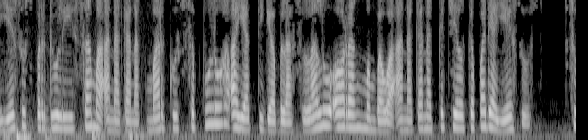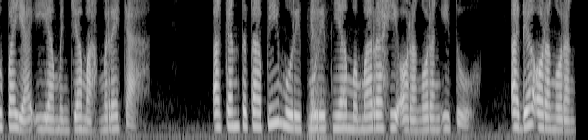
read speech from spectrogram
Yesus peduli sama anak-anak Markus 10 ayat 13 Lalu orang membawa anak-anak kecil kepada Yesus, supaya ia menjamah mereka. Akan tetapi murid-muridnya memarahi orang-orang itu. Ada orang-orang,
